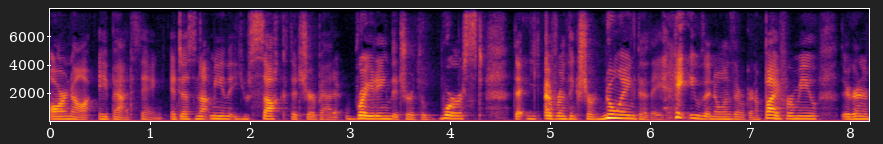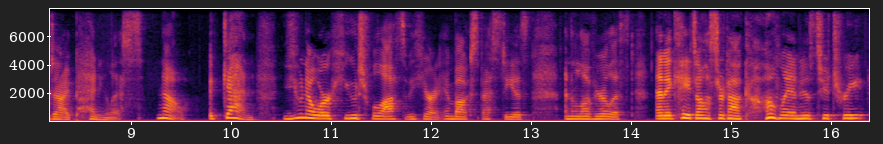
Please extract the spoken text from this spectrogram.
are not a bad thing. It does not mean that you suck, that you're bad at writing, that you're the worst, that everyone thinks you're annoying, that they hate you, that no one's ever going to buy from you, they're going to die penniless. No. Again, you know our huge philosophy here on Inbox Besties and Love Your List. And at katedoster.com and is to treat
